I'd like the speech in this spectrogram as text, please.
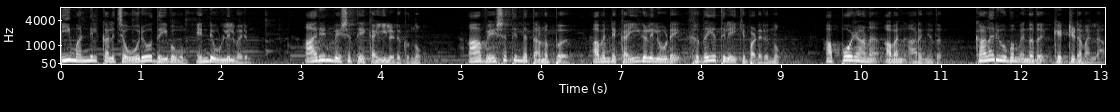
ഈ മണ്ണിൽ കളിച്ച ഓരോ ദൈവവും എന്റെ ഉള്ളിൽ വരും. ആര്യൻ വേഷത്തെ കയ്യിലെടുക്കുന്നു. ആ വേഷത്തിന്റെ തണുപ്പ് അവന്റെ കൈകളിലൂടെ ഹൃദയത്തിലേക്ക് പടരുന്നു. അപ്പോഴാണ് അവൻ അറിഞ്ഞത്. കളരൂപം എന്നത് കെട്ടിടമല്ല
